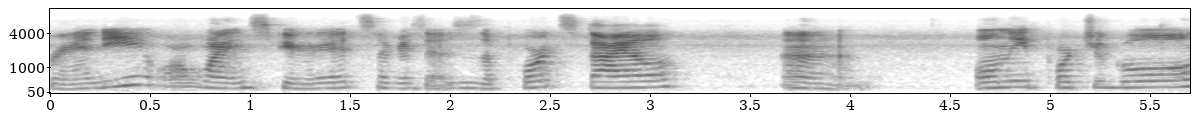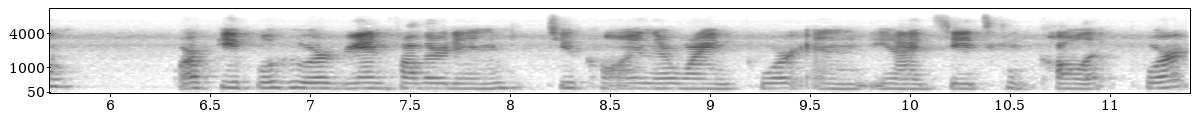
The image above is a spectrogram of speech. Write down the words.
brandy or wine spirits. Like I said, this is a port style. Um, only Portugal or people who are grandfathered into calling their wine port in the United States can call it port.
